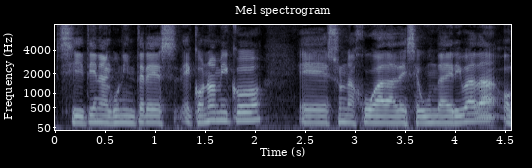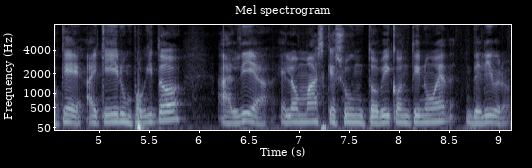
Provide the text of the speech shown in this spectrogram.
si tiene algún interés económico, es una jugada de segunda derivada o qué. Hay que ir un poquito al día. Elon Musk es un to be continued de libro.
